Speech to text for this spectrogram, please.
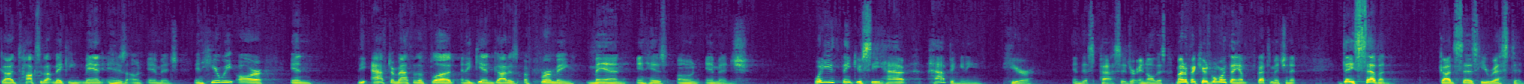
God talks about making man in his own image. And here we are in the aftermath of the flood, and again, God is affirming man in his own image. What do you think you see ha- happening here in this passage or in all this. Matter of fact, here's one more thing. I forgot to mention it. Day seven, God says he rested.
